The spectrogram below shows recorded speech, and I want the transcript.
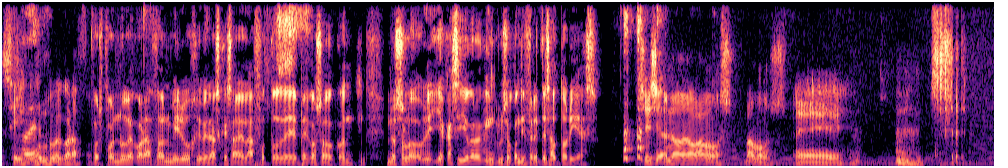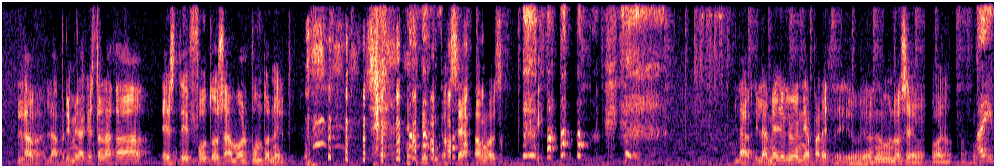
Sí, nube corazón. Pues pon nube corazón, Miruj, y verás que sale la foto de Pecoso con. No solo. Ya casi yo creo que incluso con diferentes autorías. Sí, sí, no, no, vamos, vamos. Eh, la, la primera que está enlazada es de fotosamor.net. o sea, vamos. La, la mía yo creo que ni aparece. yo- yo no, no sé, bueno. Ay,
